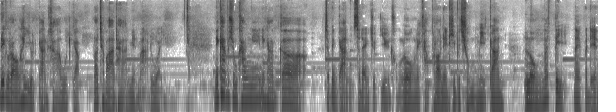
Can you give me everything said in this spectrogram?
เรียกร้องให้หยุดการค้าอาวุธกับรัฐบาลทหารเมียนมาด้วย ในการประชุมครั้งนี้นะครับก็จะเป็นการแสดงจุดยืนของโลกนะครับ เพราะในที่ประชุมมีการลงมติในประเด็น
